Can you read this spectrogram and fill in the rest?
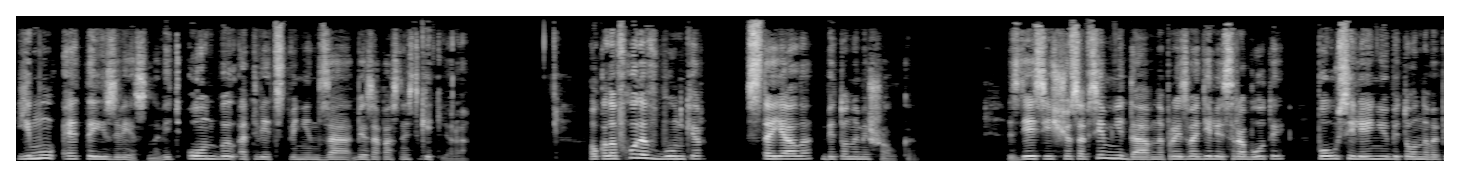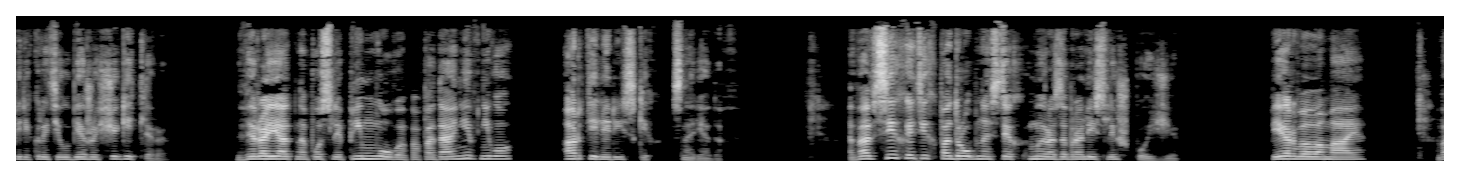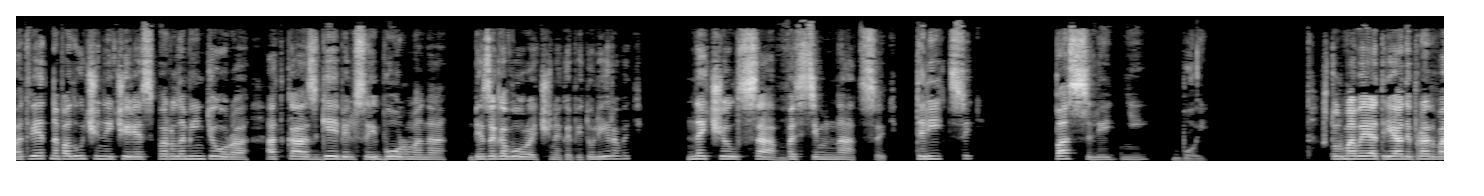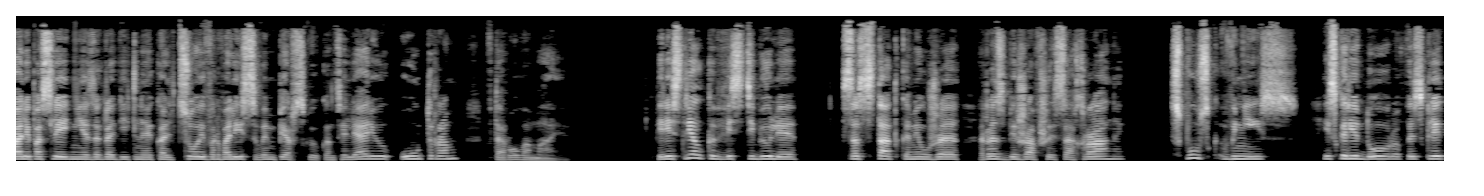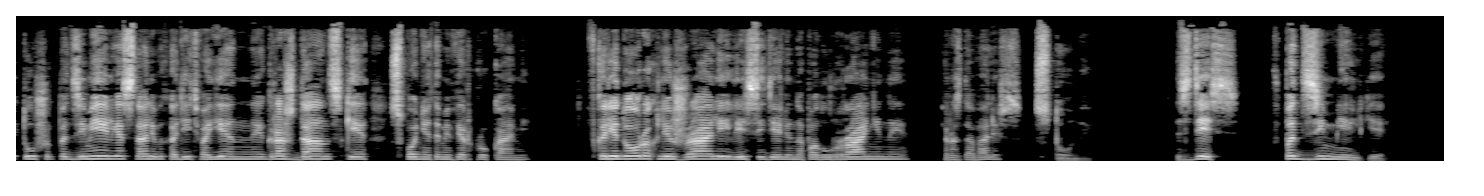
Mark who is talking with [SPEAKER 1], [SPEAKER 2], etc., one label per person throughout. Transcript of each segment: [SPEAKER 1] ему это известно, ведь он был ответственен за безопасность Гитлера. Около входа в бункер стояла бетономешалка. Здесь еще совсем недавно производились работы по усилению бетонного перекрытия убежища Гитлера. Вероятно, после прямого попадания в него артиллерийских снарядов. Во всех этих подробностях мы разобрались лишь позже. 1 мая, в ответ на полученный через парламентера отказ Геббельса и Бормана безоговорочно капитулировать, начался в 18.30 последний бой. Штурмовые отряды прорвали последнее заградительное кольцо и ворвались в имперскую канцелярию утром 2 мая. Перестрелка в вестибюле с остатками уже разбежавшейся охраны, спуск вниз, из коридоров, из клетушек подземелья стали выходить военные, гражданские, с поднятыми вверх руками. В коридорах лежали или сидели на полу раненые, раздавались стоны. Здесь, в подземелье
